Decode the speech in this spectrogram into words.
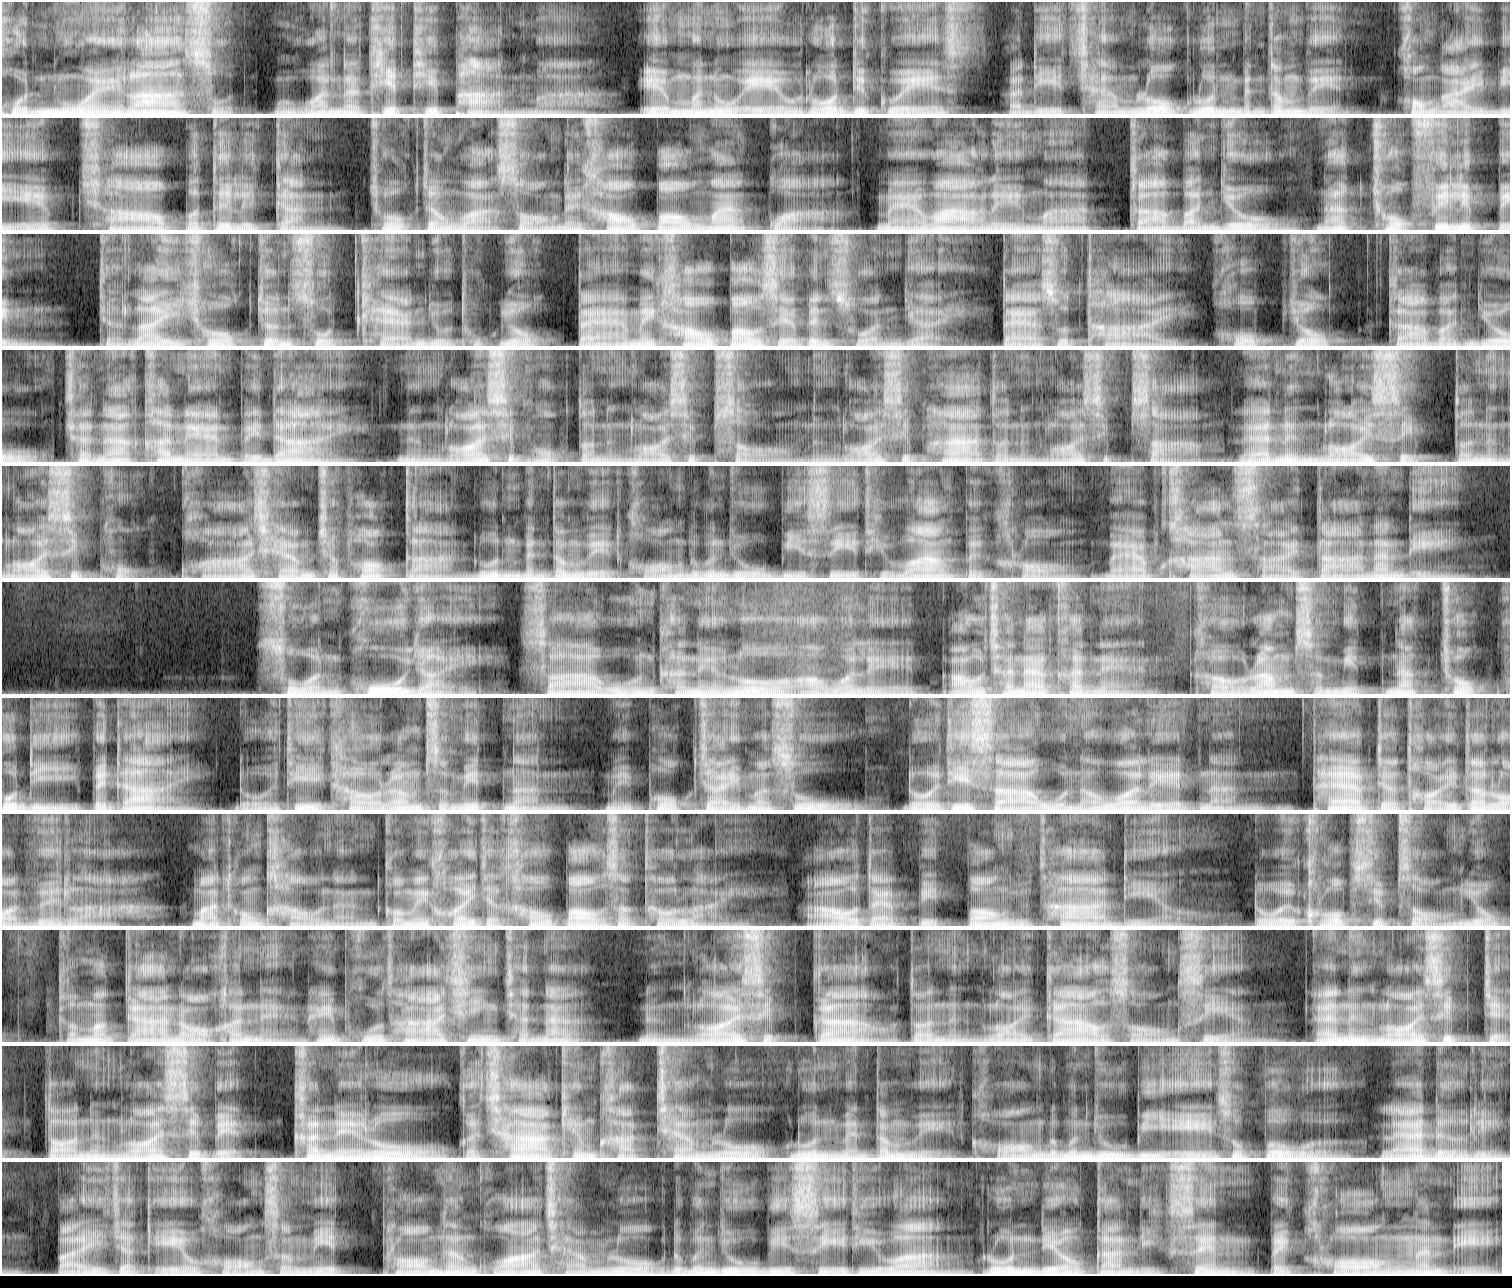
ผลมวยล่าสุดเมื่อวันอาทิตย์ที่ผ่านมา เอมมานูเอลโรดิเกสอดีตแชมป์โลกรุ่นเบนตัมเวทของ IBF ชาวปอร์ตริกัน โชคจังหวะ 2 ได้เข้าเป้ามากกว่า แม้ว่าเลมาร์กาบันโย นักชกฟิลิปปินส์จะไล่ชกจนสุดแขนอยู่ทุกยก แต่ไม่เข้าเป้าเสียเป็นส่วนใหญ่ แต่สุดท้ายครบยกกาบันโย ชนะคะแนนไปได้ 116 ต่อ 112 115 ต่อ 113 และ 110 ต่อ 116 คว้าแชมป์เฉพาะการรุ่นเบนตัมเวทของ WBC ที่ว่างไปครอง แบบค้านสายตานั่นเอง ส่วนคู่ใหญ่ ซาอูลคาเนโลอาวาเลตเอาชนะคะแนนเคารัมสมิธนักชกผู้ดีไปได้โดยที่เคารัมสมิธนั้นไม่พกใจมาสู้ โดยที่ซาอูลอาวาเลตนั้น แทบจะถอยตลอดเวลา มัดของเขานั้นก็ไม่ค่อยจะเข้าเป้าสักเท่าไหร่ เอาแต่ปิดป้องอยู่ท่าเดียว โดยครบ 12 ยก กรรมการออกคะแนนให้ผู้ท้าชิงชนะ 119 ต่อ 109 2 เสียง และ 117 ต่อ 111 คาเนโลกระชากเข็มขัดแชมป์โลกรุ่นเวนตัมเวทของ WBA Super World และเดอริงไปจากเอวของสมิธพร้อมทั้งคว้าแชมป์โลก WBC ที่ว่าง รุ่นเดียวกันอีกเส้นไปครองนั่นเอง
